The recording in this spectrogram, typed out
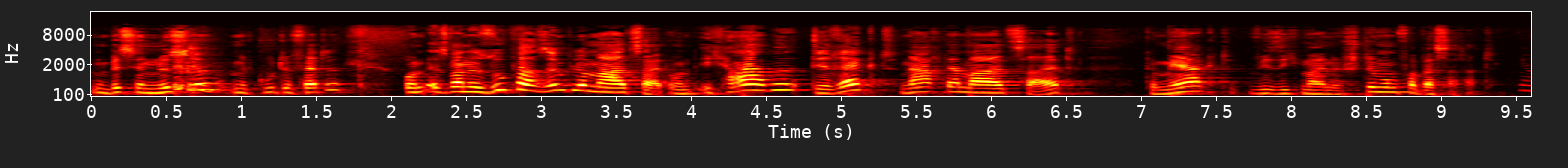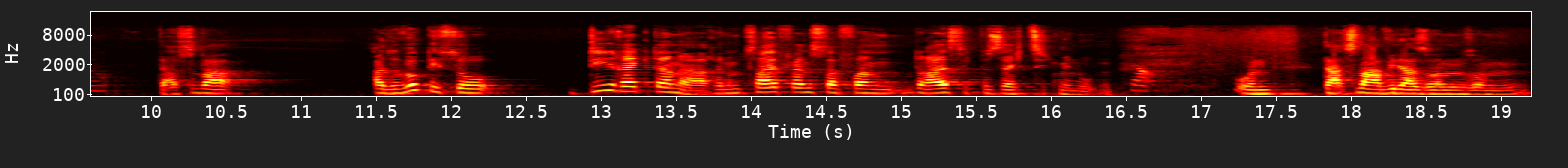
Ein bisschen Nüsse mit gute Fette. Und es war eine super simple Mahlzeit. Und ich habe direkt nach der Mahlzeit gemerkt, wie sich meine Stimmung verbessert hat. Das war also wirklich so direkt danach, in einem Zeitfenster von 30 bis 60 Minuten. Ja. Und das war wieder so ein, so ein,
